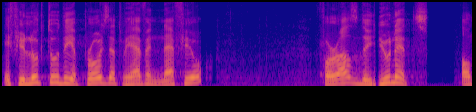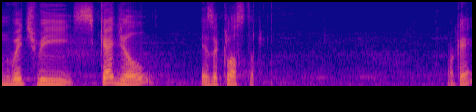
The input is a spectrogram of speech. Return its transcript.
If you look to the approach that we have in Nephio, for us, the unit on which we schedule is a cluster. Okay?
